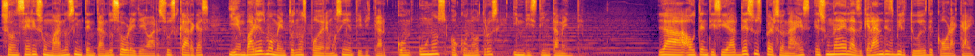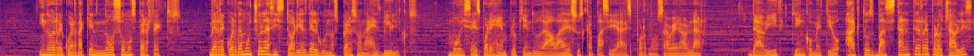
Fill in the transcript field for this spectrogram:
Son seres humanos intentando sobrellevar sus cargas y en varios momentos nos podremos identificar con unos o con otros indistintamente. La autenticidad de sus personajes es una de las grandes virtudes de Cobra Kai y nos recuerda que no somos perfectos. Me recuerda mucho las historias de algunos personajes bíblicos. Moisés, por ejemplo, quien dudaba de sus capacidades por no saber hablar. David, quien cometió actos bastante reprochables,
